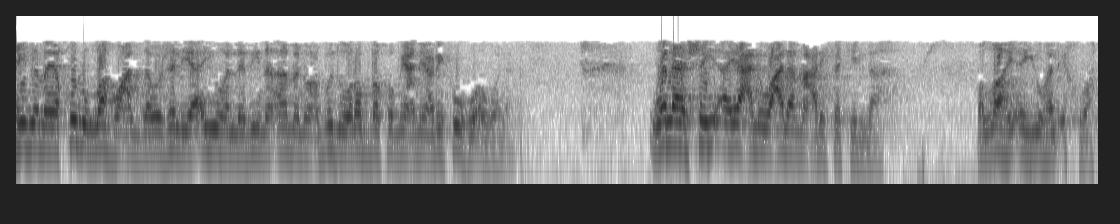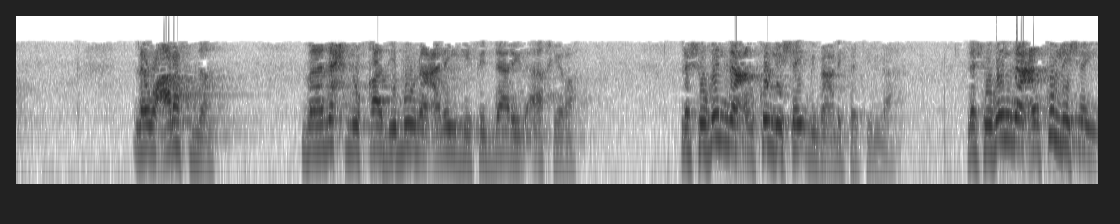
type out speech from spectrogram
حينما يقول الله عز وجل يا أيها الذين آمنوا اعبدوا ربكم يعني اعرفوه أولا. ولا شيء يعلو على معرفة الله. والله أيها الإخوة لو عرفنا ما نحن قادمون عليه في الدار الآخرة لشغلنا عن كل شيء بمعرفة الله. لشغلنا عن كل شيء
